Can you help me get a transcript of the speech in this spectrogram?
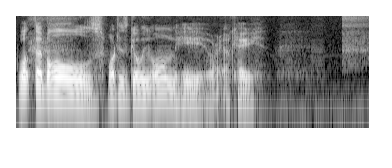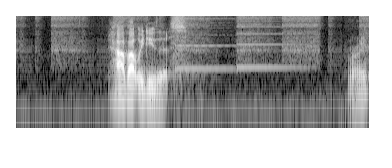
What the balls? What is going on here? Right, okay. How about we do this? Right?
